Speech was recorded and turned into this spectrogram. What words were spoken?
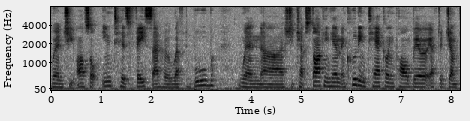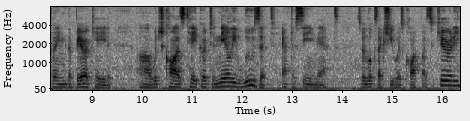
when she also inked his face on her left boob. when uh, she kept stalking him, including tackling Paul Bearer after jumping the barricade, uh, which caused Taker to nearly lose it after seeing that. So it looks like she was caught by security.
